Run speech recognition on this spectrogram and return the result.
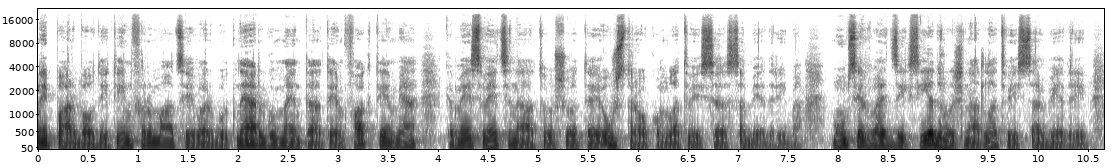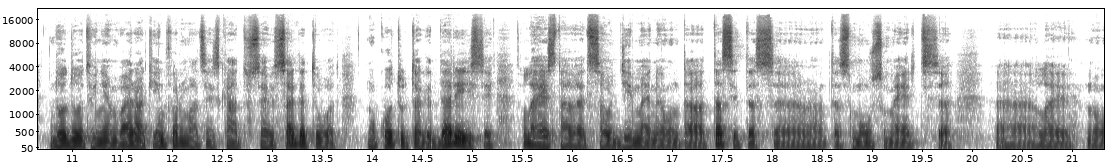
nepārbaudītu informāciju, varbūt neargumentētiem faktiem, ja, ka mēs veicinātu šo uztraukumu Latvijas sabiedrībā. Mums ir vajadzīgs iedrošināt Latvijas sabiedrību, dodot viņiem vairāk informācijas, kā tu sevi sagatavot, nu, ko tu tagad darīsi, lai aizstāvētu savu ģimeni. Tā, tas ir tas, tas mūsu mūsu mērķis, eh, lai nu,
